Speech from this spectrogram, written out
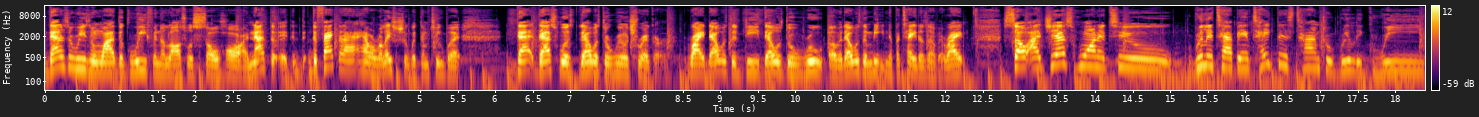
that is the reason why the grief and the loss was so hard. Not the the fact that I have a relationship with them too, but that that's was that was the real trigger right? That was the deep that was the root of it. That was the meat and the potatoes of it right? So i just wanted to really tap in take this time to really grieve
